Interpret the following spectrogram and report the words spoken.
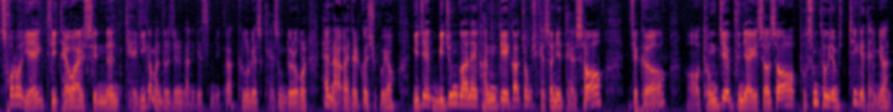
서로 얘기 대화할 수 있는 계기가 만들어지는 거 아니겠습니까? 그걸 위해서 계속 노력 노력을 해 나가야 될 것이고요. 이제 미중 간의 관계가 조금씩 개선이 돼서 이제 그 어, 경제 분야에 있어서 숨통이 좀 트이게 되면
